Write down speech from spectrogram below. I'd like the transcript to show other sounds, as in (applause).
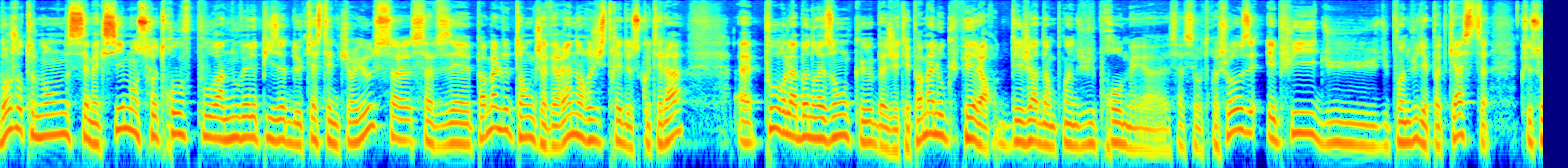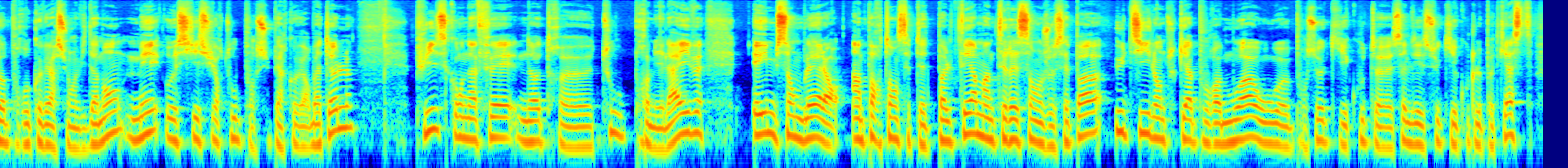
Bonjour tout le monde, c'est Maxime. On se retrouve pour un nouvel épisode de Cast and Curious. Euh, ça faisait pas mal de temps que j'avais rien enregistré de ce côté-là, euh, pour la bonne raison que bah, j'étais pas mal occupé. Alors déjà d'un point de vue pro, mais euh, ça c'est autre chose. Et puis du, point de vue des podcasts, que ce soit pour Recoversion évidemment, mais aussi et surtout pour Super Cover Battle, puisqu'on a fait notre tout premier live et il me semblait, alors important, c'est peut-être pas le terme, intéressant, je sais pas, utile en tout cas pour moi ou euh, pour ceux qui écoutent, euh, celles et ceux qui écoutent le podcast,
